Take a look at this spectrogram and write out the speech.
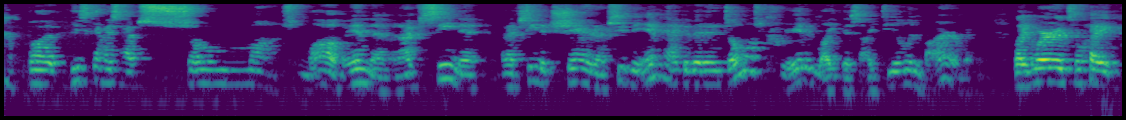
but these guys have so much love in them. And I've seen it. And I've seen it shared. And I've seen the impact of it. And it's almost created like this ideal environment. Like where it's like,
